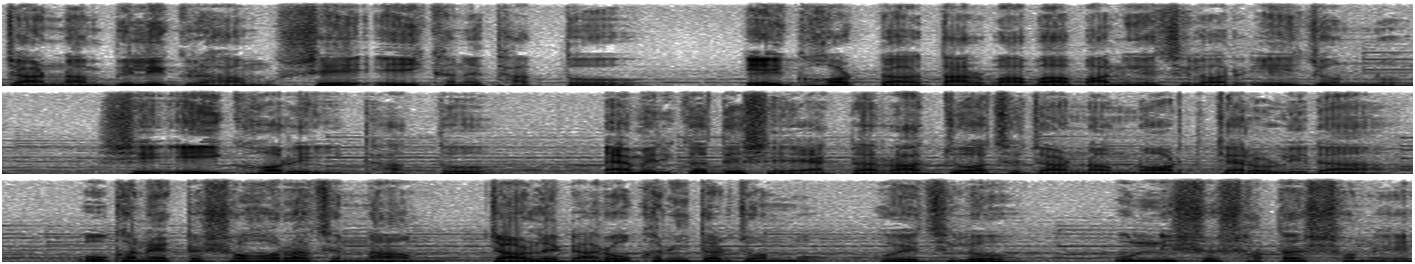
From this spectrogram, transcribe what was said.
যার নাম বিলি গ্রাহাম সে এইখানে থাকতো। এই ঘরটা তার বাবা বানিয়েছিল আর এই জন্যই সে এই ঘরেই থাকতো। আমেরিকা দেশে একটা রাজ্য আছে যার নাম নর্থ ক্যারোলিনা। ওখানে একটা শহর আছে নাম চার্লেট, আর ওখানেই তার জন্ম হয়েছিল। উনিশশো সাতাশ সনে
